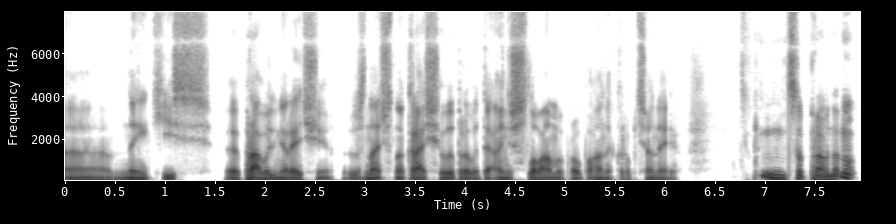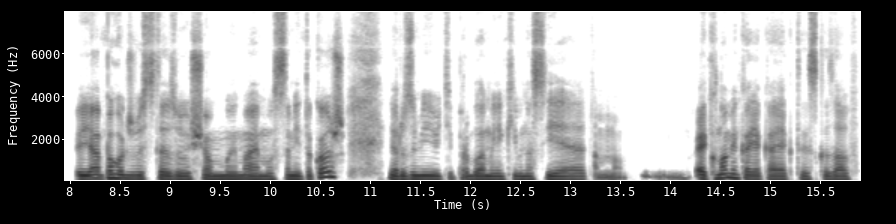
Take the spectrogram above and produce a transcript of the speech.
Е, на якісь е, правильні речі значно краще виправити, аніж словами про поганих корупціонерів. Це правда. Ну я погоджуюсь з тезою, що ми маємо самі також. Я розумію ті проблеми, які в нас є. Там ну економіка, яка, як ти сказав,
